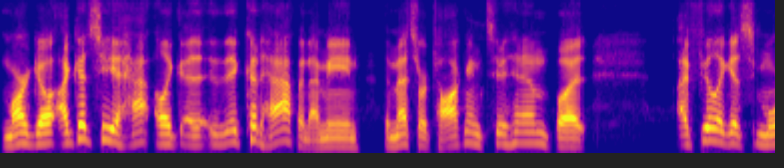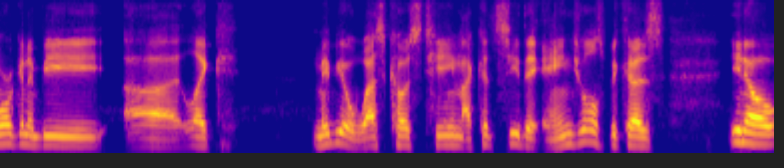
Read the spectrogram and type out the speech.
Margot, I could see it ha- like uh, it could happen. I mean, the Mets are talking to him, but I feel like it's more going to be uh, like maybe a West Coast team. I could see the Angels because, you know,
